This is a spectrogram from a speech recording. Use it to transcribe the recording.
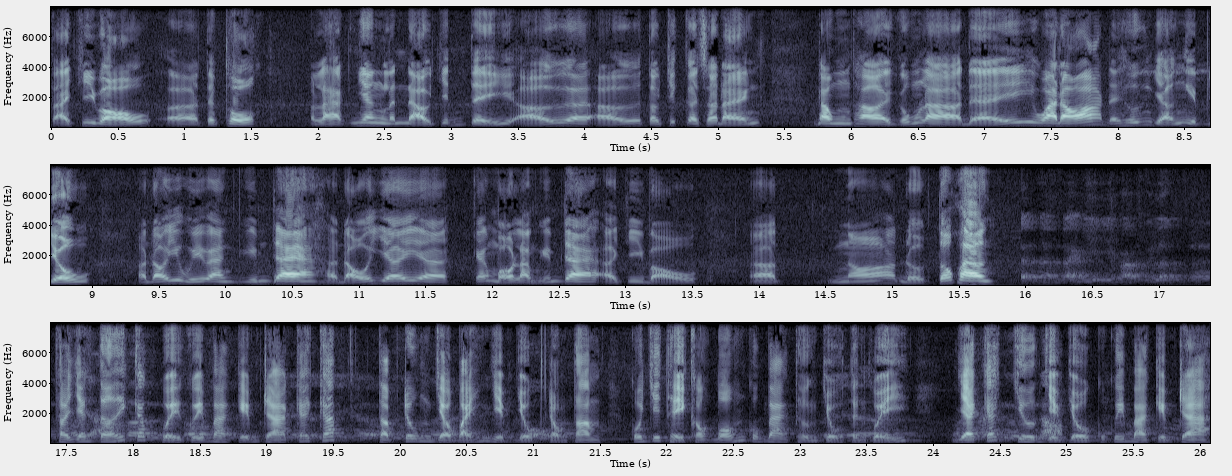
tại chi bộ trực thuộc là hạt nhân lãnh đạo chính trị ở ở tổ chức cơ sở đảng, đồng thời cũng là để qua đó để hướng dẫn nghiệp vụ ờ, đối với ủy ban kiểm tra, ờ, đối với ờ, cán bộ làm kiểm tra ở chi bộ nó được tốt hơn. Thời gian tới, các quỹ ủy ban kiểm tra các cấp tập trung vào 7 nhiệm vụ trọng tâm của chỉ thị 04 của Ban Thường vụ tỉnh ủy và các chương nhiệm vụ của Ủy ban kiểm tra,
